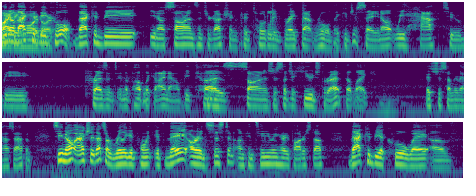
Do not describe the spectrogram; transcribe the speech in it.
You know, that could be cool. That could be, you know, Sauron's introduction could totally break that rule. They could just say, you know what, we have to be present in the public eye now because Sauron is just such a huge threat that, like, it's just something that has to happen. See, no, actually, that's a really good point. If they are insistent on continuing Harry Potter stuff, that could be a cool way of.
